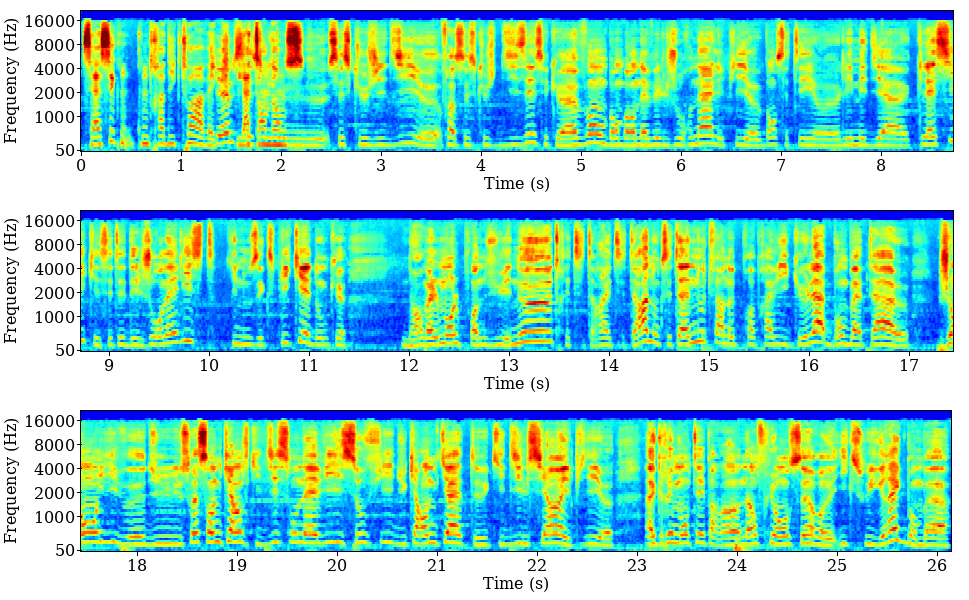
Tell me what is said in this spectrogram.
c'est assez con- contradictoire avec même, la c'est ce tendance. que- C'est ce que j'ai dit, euh, enfin, c'est ce que je disais, c'est qu'avant, bon, bah, on avait le journal, et puis, euh, bon, c'était euh, les médias classiques, et c'était des journalistes qui nous expliquaient. Donc, normalement, le point de vue est neutre, etc. etc. Donc, c'était à nous de faire notre propre avis. Que là, bon, bah, t'as euh, Jean-Yves euh, du 75 qui dit son avis, Sophie du 44 euh, qui dit le sien, et puis agrémenté par un influenceur X ou Y, bon, bah.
